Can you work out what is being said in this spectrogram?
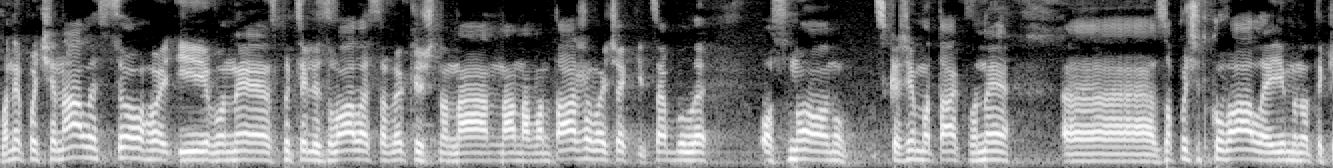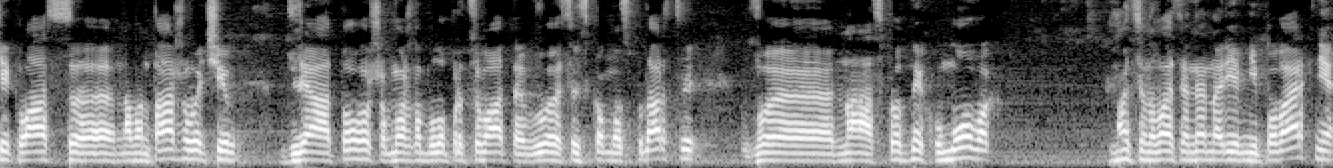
вони починали з цього і вони спеціалізувалися виключно на, на навантажувачах, і це були основ, ну, скажімо так, вони е, започаткували іменно такий клас е, навантажувачів для того, щоб можна було працювати в сільському господарстві в, на складних умовах. Мається на увазі не на рівні поверхні.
